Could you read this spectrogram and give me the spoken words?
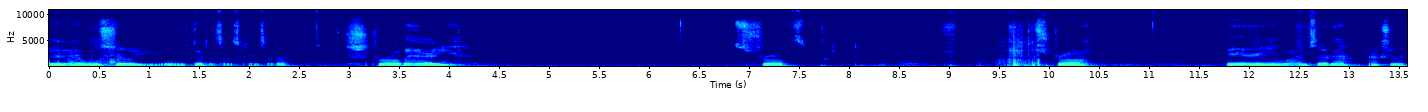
And I will show you that it says cream soda. Strawberry. Straws. Strawberry lime soda, actually.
